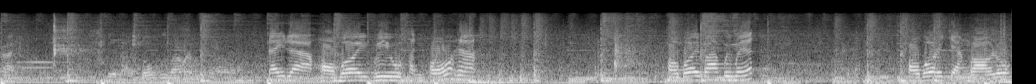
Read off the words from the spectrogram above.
Rồi. Đây là hồ bơi view thành phố ha. Hồ bơi 30 m hồ bơi tràn bờ luôn.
